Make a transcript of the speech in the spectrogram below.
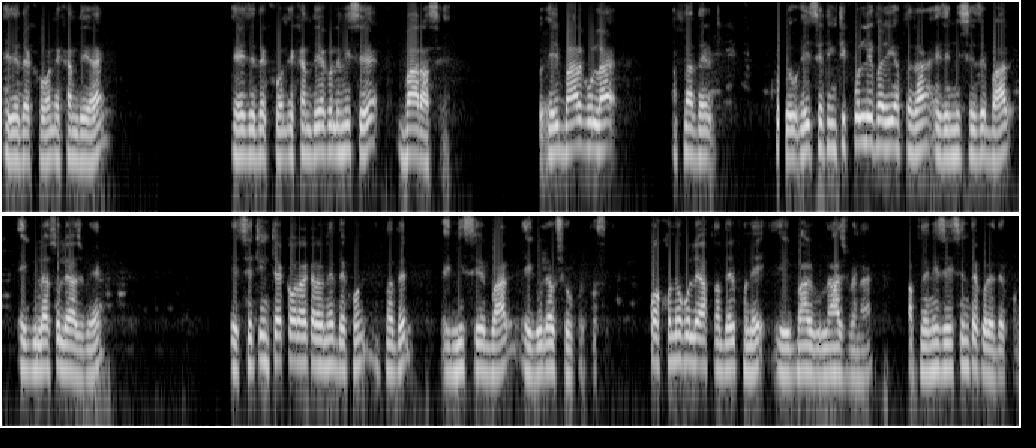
এই যে দেখুন, এখান দিয়ে। এই যে দেখুন, এখান দিয়ে করলে নিচে বার আছে। তো এই বারগুলা আপনাদের তো এই সেটিংটি করলে পারি আপনারা, এই যে নিচে যে বার, এইগুলা চলে আসবে। এই সেটিংটা করার কারণে দেখুন, আপনাদের এই নিচে বার এগুলাও শো করতেছে। কখনো করলে আপনাদের ফোনে এই বারগুলো আসবে না। আপনি নিজেই চিন্তা করে দেখুন।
